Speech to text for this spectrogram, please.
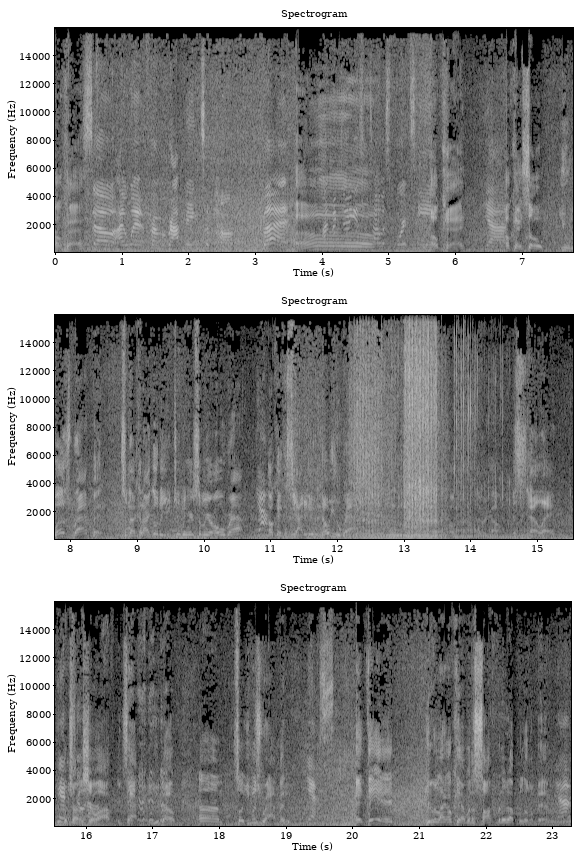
Okay. So I went from rapping to pop, but I've Okay, so you was rapping. So now can I go to YouTube and hear some of your old rap? Yeah. Okay, because see, I didn't even know you rap. On, there we go. This is LA. People trying to show off. off. Exactly, you know. Um, so you was rapping, Yes. and then you were like, okay, I'm gonna soften it up a little bit. Yeah.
